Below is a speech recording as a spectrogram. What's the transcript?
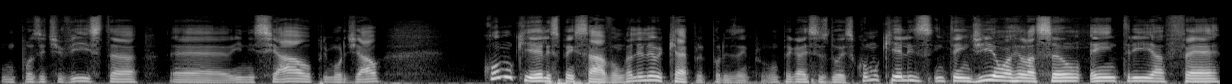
um positivista é, inicial, primordial. Como que eles pensavam, Galileu e Kepler, por exemplo, vamos pegar esses dois, como que eles entendiam a relação entre a fé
